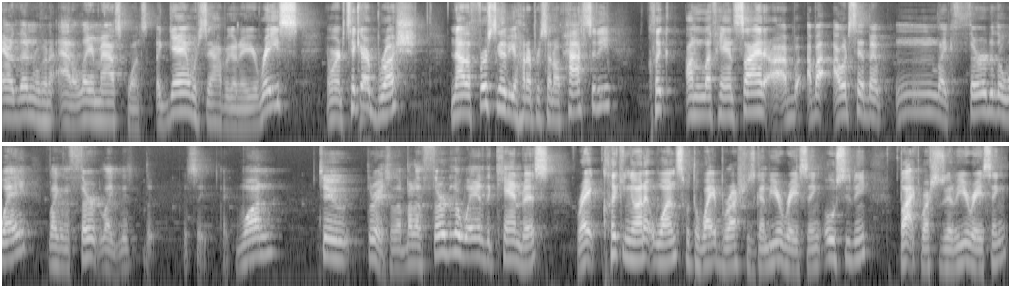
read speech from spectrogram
and then we're gonna add a layer mask once again, which is how we're gonna erase. And we're gonna take our brush. Now the first is gonna be 100% opacity. Click on the left hand side. I, I would say about mm, like third of the way, like the third, like let's see, like one, two, three. So about a third of the way of the canvas, right? Clicking on it once with the white brush was going to be erasing. Oh, excuse me. Black brush was going to be erasing.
